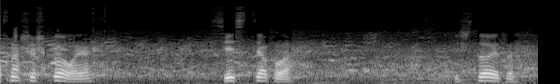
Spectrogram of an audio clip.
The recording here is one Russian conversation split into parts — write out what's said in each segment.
с нашей школы, а? Все стекла. И что это?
